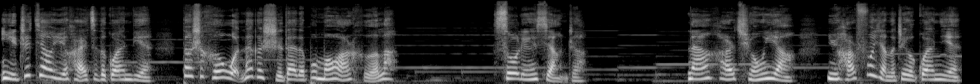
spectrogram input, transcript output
你这教育孩子的观点倒是和我那个时代的不谋而合了。苏玲想着，男孩穷养，女孩富养的这个观念，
